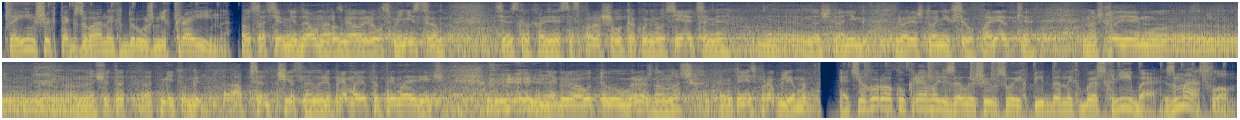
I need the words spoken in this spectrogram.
та інших так званих дружніх країн. Вот совсем недавно разговаривал с министром сельского хозяйства, спрашивал, как у него с яйцами. Э, Значит, они г- говорят, что у них все в порядке. На что я ему э, значит, от- отметил, говорит, абсолютно честно говорю, прямо это прямая речь. Я говорю, а вот у граждан наших как-то есть проблемы. Цього року Кремль залишив своїх підданих без хліба з маслом.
